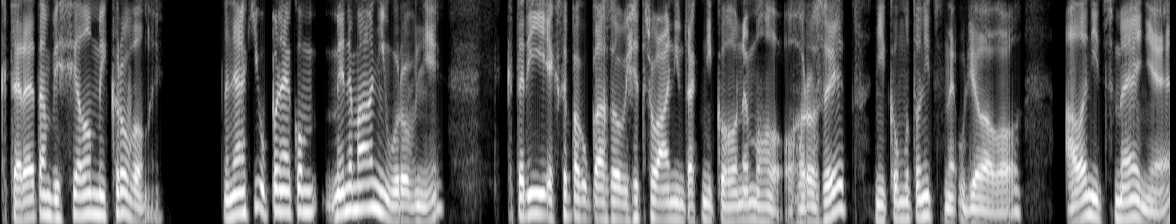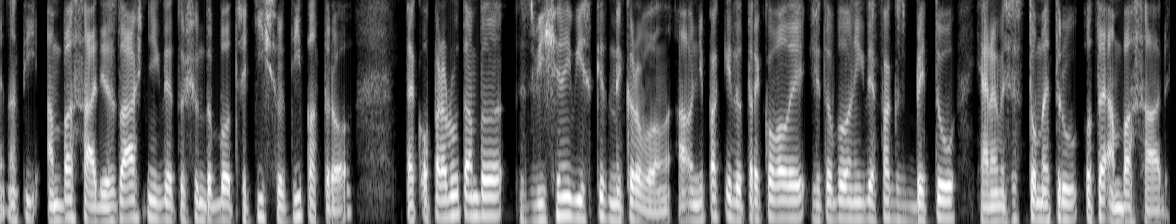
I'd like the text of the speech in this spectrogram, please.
které tam vysílalo mikrovlny. Na nějaký úplně jako minimální úrovni, který, jak se pak ukázalo vyšetřováním, tak nikoho nemohlo ohrozit, nikomu to nic neudělalo ale nicméně na té ambasádě, zvlášť někde, to to bylo třetí, čtvrtý patro, tak opravdu tam byl zvýšený výskyt mikrovln a oni pak i dotrekovali, že to bylo někde fakt z bytu, já nevím, jestli 100 metrů od té ambasády.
